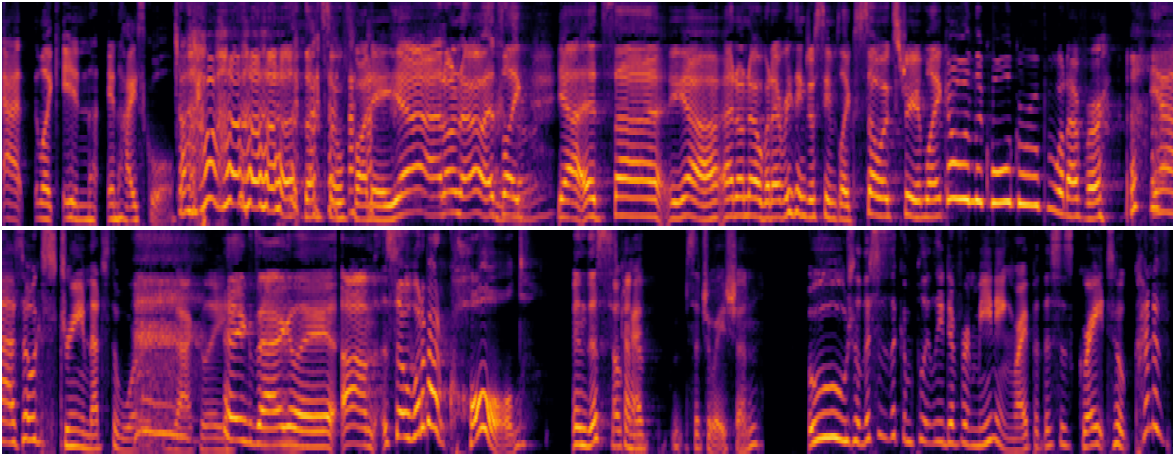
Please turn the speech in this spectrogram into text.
at like in in high school. That's so funny. Yeah, I don't know. It's like, yeah, it's, uh, yeah, I don't know, but everything just seems like so extreme, like, oh, in the cool group, whatever. yeah, so extreme. That's the word. Exactly. exactly. Um, so what about cold in this Okay. kind of situation? Ooh, so this is a completely different meaning, right? But this is great. So kind of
